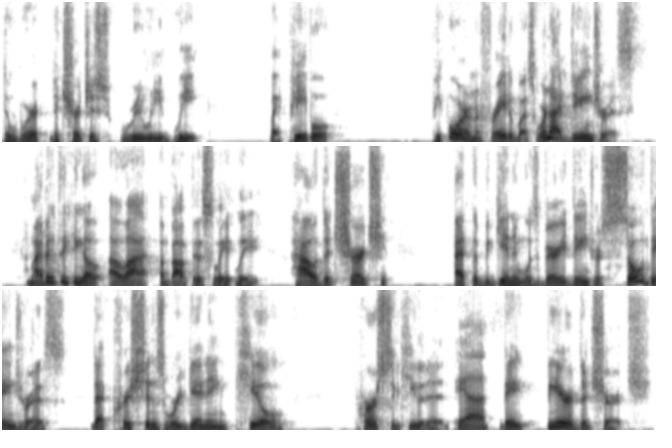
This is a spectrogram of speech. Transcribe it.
The work the church is really weak. Like people people aren't afraid of us. We're not dangerous. I've been mm-hmm. thinking a, a lot about this lately. How the church at the beginning was very dangerous, so dangerous that Christians were getting killed, persecuted. Yeah. They feared the church.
